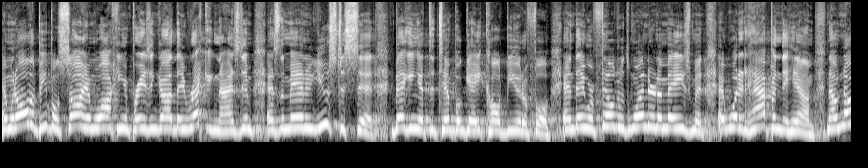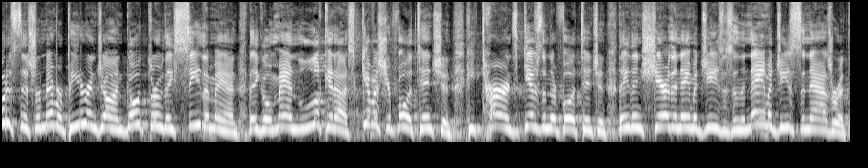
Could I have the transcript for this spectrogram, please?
And when all the people saw him walking and praising God, they recognized him as the man who used to sit begging at the temple gate called Beautiful. And they were filled with wonder and amazement at what had happened to him. Now, notice this. Remember, Peter and John go through, they see the man. They go, Man, look at us. Give us your full attention. He turns, gives them their full attention. They then share the name of Jesus. In the name of Jesus of Nazareth,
